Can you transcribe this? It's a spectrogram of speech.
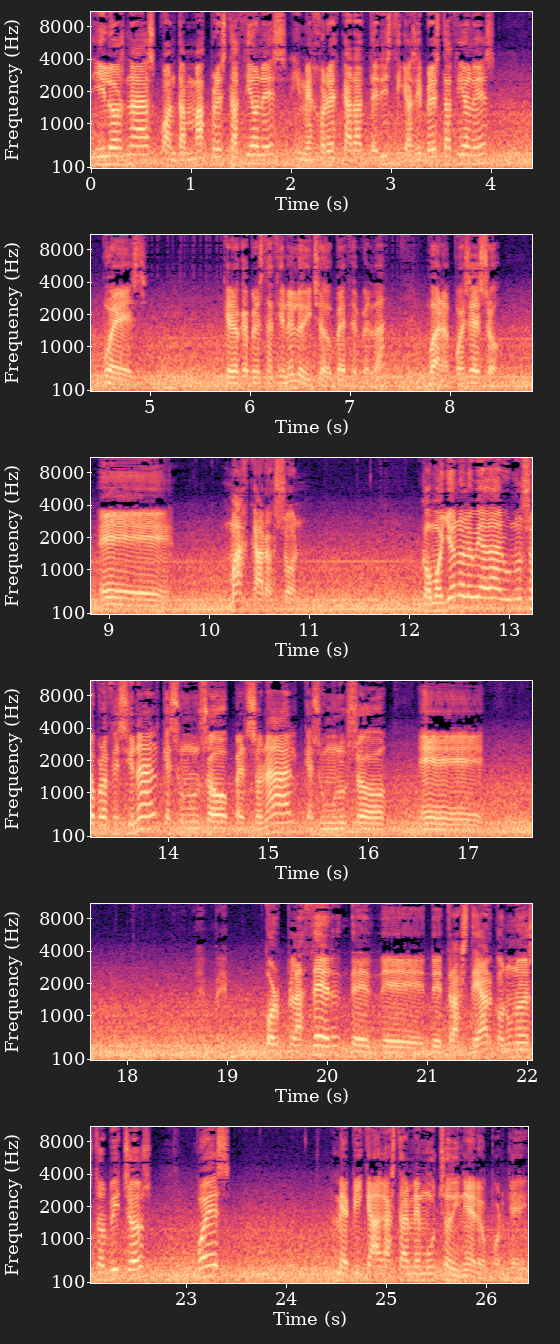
y los NAS, cuantas más prestaciones y mejores características y prestaciones, pues creo que prestaciones lo he dicho dos veces, ¿verdad? Bueno, pues eso, eh, más caros son. Como yo no le voy a dar un uso profesional, que es un uso personal, que es un uso eh, por placer de, de trastear con uno de estos bichos, pues me pica gastarme mucho dinero, porque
